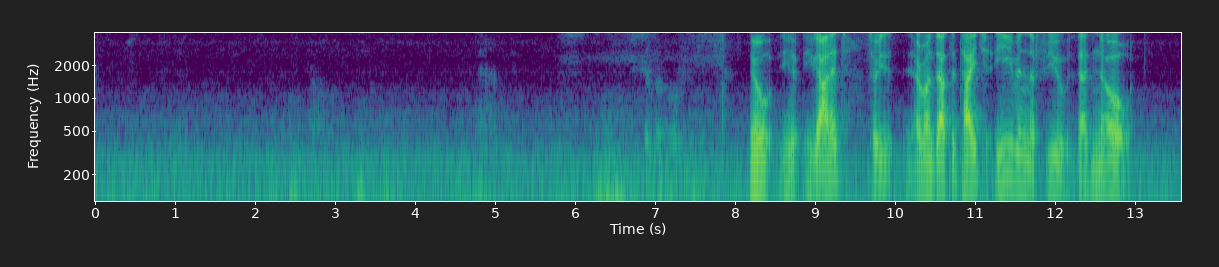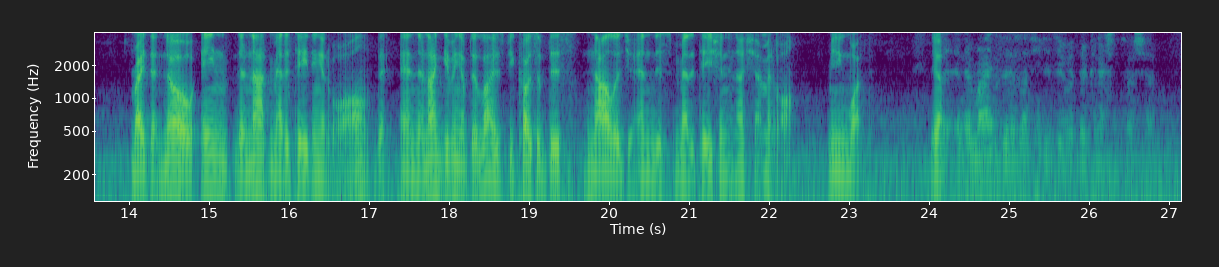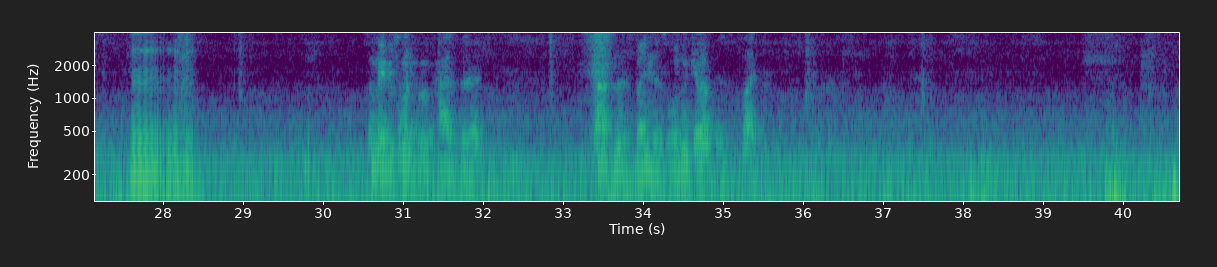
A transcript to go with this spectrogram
No, you, you got it? So he's, everyone's out to teach. Even the few that know, right, that know, ain, they're not meditating at all, and they're not giving up their lives because of this knowledge and this meditation in Hashem at all. Meaning what? Yeah. In their minds, it has nothing to do with their connection to Hashem. Mm-hmm. So maybe someone who has the consciousness blindness wouldn't give up his life.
